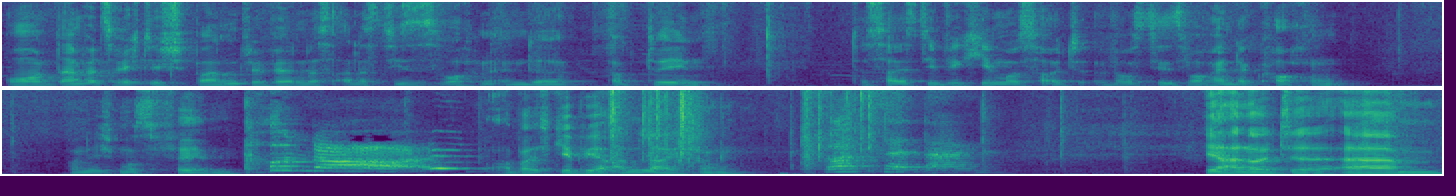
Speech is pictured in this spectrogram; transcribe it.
Und dann wird es richtig spannend. Wir werden das alles dieses Wochenende abdrehen. Das heißt, die Vicky muss, heute, muss dieses Wochenende kochen und ich muss filmen. Oh nein! Aber ich gebe ihr Anleitung. Gott sei Dank. Ja, Leute, ähm,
